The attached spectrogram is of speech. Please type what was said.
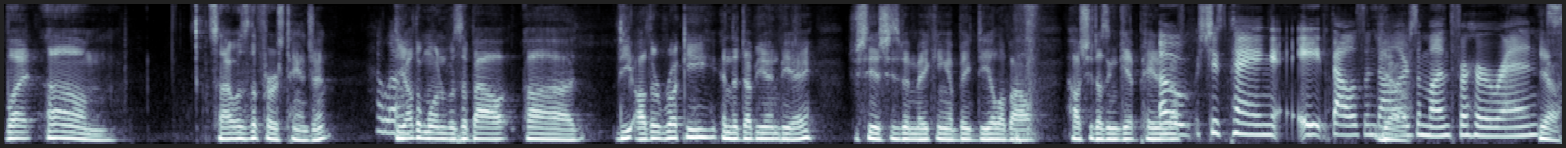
but um, so that was the first tangent. Hello. The other one was about uh, the other rookie in the WNBA. You see, she's been making a big deal about how she doesn't get paid enough. Oh, she's paying eight thousand dollars a month for her rent. Yeah.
